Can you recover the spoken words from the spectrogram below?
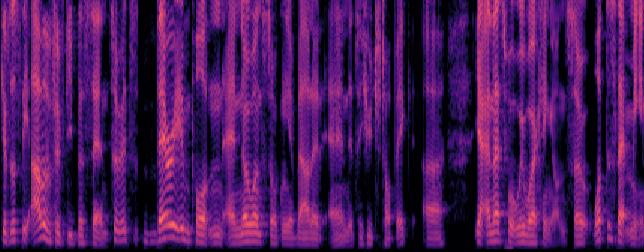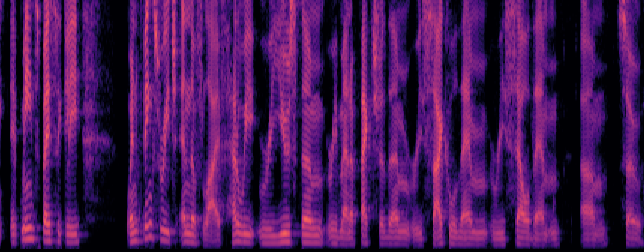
gives us the other 50%. So it's very important and no one's talking about it and it's a huge topic. Uh, yeah, and that's what we're working on. So what does that mean? It means basically when things reach end of life, how do we reuse them, remanufacture them, recycle them, resell them? Um, so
